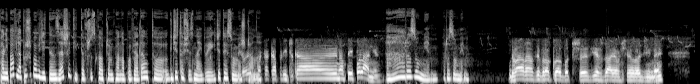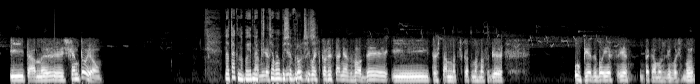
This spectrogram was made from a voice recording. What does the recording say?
Panie Pawle, proszę powiedzieć, ten zeszyt i to wszystko, o czym pan opowiadał, to gdzie to się znajduje, gdzie to jest umieszczone? To jest taka kapliczka na tej polanie. A, rozumiem, rozumiem. Dwa razy w roku albo trzy zjeżdżają się rodziny i tam y, świętują. No tak, no bo jednak jest, chciałoby się jest wrócić. możliwość skorzystania z wody i coś tam na przykład można sobie upiec, bo jest, jest taka możliwość. Bo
